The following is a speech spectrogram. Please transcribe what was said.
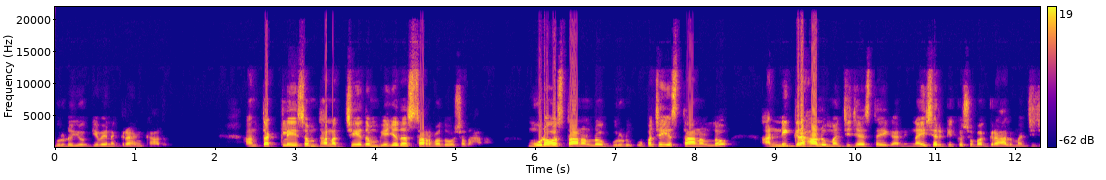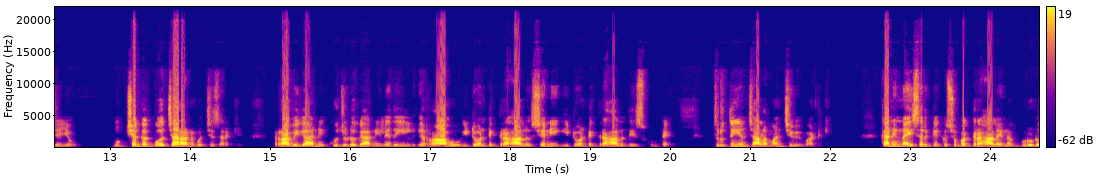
గురుడు యోగ్యమైన గ్రహం కాదు. అంతఃక్లేశం ధనచ్ఛేదం వ్యయద సర్వదోషద మూడవ స్థానంలో గురుడు ఉపచయ స్థానంలో అన్ని గ్రహాలు మంచి చేస్తాయి కానీ నైసర్గిక శుభగ్రహాలు మంచి చేయవు. ముఖ్యంగా గోచారానికి వచ్చేసరికి రవి కానీ కుజుడు కానీ లేదా రాహు ఇటువంటి గ్రహాలు శని ఇటువంటి గ్రహాలు తీసుకుంటే తృతీయం చాలా మంచివి వాటికి. కానీ నైసర్గిక శుభగ్రహాలైన గురుడు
